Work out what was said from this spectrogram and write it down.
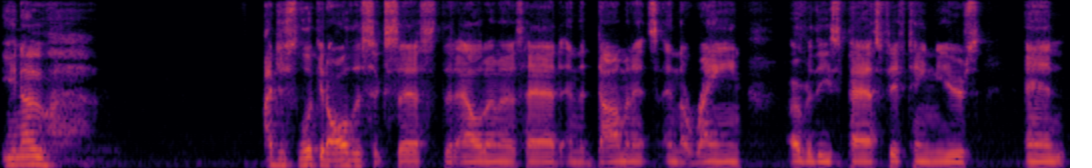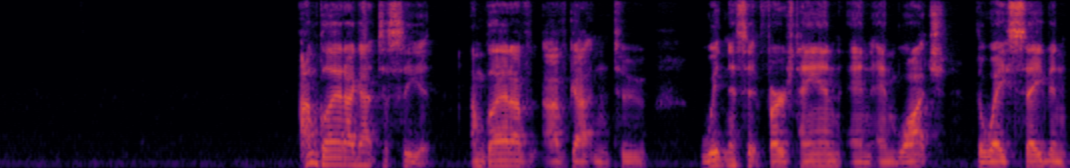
you know, I just look at all the success that Alabama has had and the dominance and the reign over these past 15 years. And I'm glad I got to see it. I'm glad I've I've gotten to witness it firsthand and and watch the way Saban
